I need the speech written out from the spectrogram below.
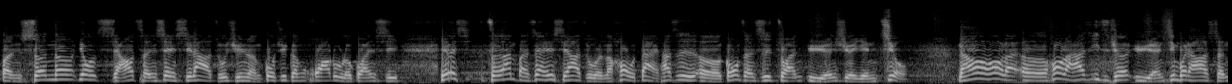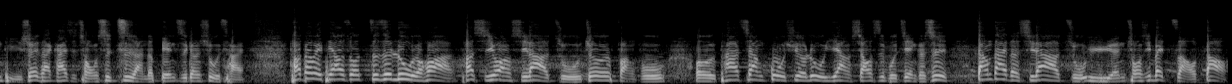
本身呢，又想要呈现希腊族群人过去跟花鹿的关系，因为泽安本身也是希腊族人的后代，他是呃工程师转语言学研究，然后后来呃后来他是一直觉得语言进不了他的身体，所以才开始从事自然的编织跟素材。他特别提到说，这只鹿的话，他希望希腊族就仿佛呃他像过去的鹿一样消失不见，可是当代的希腊族语言重新被找到，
